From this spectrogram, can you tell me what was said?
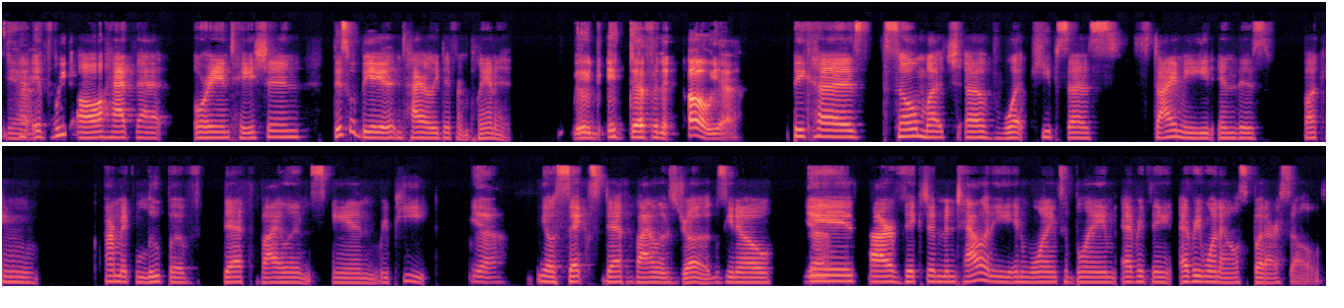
Yeah. If we all had that orientation, this would be an entirely different planet. It, it definitely, oh, yeah. Because so much of what keeps us stymied in this fucking karmic loop of death, violence, and repeat. Yeah. You know, sex, death, violence, drugs, you know, yeah. is our victim mentality in wanting to blame everything, everyone else but ourselves.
